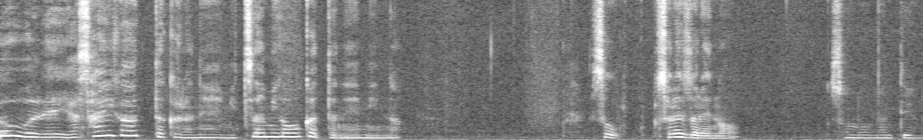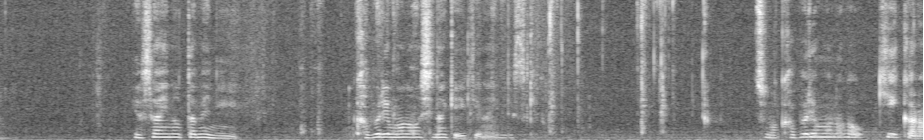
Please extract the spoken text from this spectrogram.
昨日はね野菜があったからね三つ編みが多かったねみんな。そうそれぞれのそのなんていうの野菜のためにかぶり物をしなきゃいけないんですけど。そのかぶり物が大きいから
